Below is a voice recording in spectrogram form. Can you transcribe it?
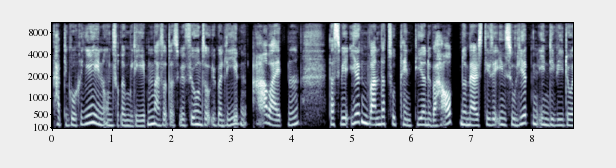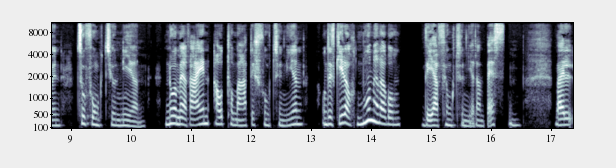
Kategorie in unserem Leben, also dass wir für unser Überleben arbeiten, dass wir irgendwann dazu tendieren, überhaupt nur mehr als diese isolierten Individuen zu funktionieren. Nur mehr rein automatisch funktionieren. Und es geht auch nur mehr darum, wer funktioniert am besten, weil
